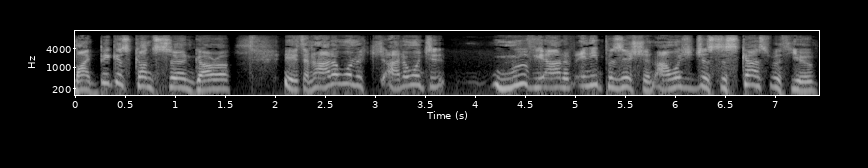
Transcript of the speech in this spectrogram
my biggest concern, Garo, is, and I don't want to, I don't want to move you out of any position. I want to just discuss with you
